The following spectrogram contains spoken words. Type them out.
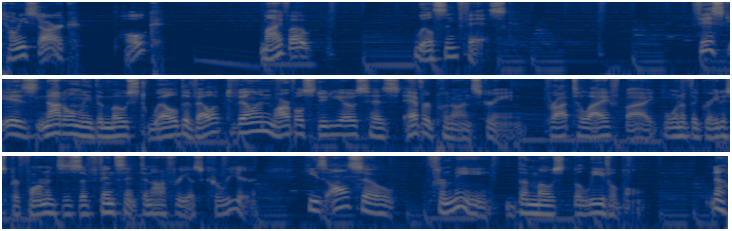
Tony Stark, Hulk? My vote? Wilson Fisk. Fisk is not only the most well developed villain Marvel Studios has ever put on screen, brought to life by one of the greatest performances of Vincent D'Onofrio's career, he's also, for me, the most believable. No,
